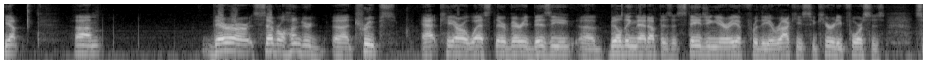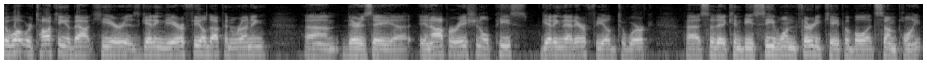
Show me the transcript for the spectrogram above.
Yep. Um, there are several hundred uh, troops at Kiara West. They're very busy uh, building that up as a staging area for the Iraqi security forces. So what we're talking about here is getting the airfield up and running. Um, there's a, uh, an operational piece, getting that airfield to work uh, so that it can be C-130 capable at some point.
